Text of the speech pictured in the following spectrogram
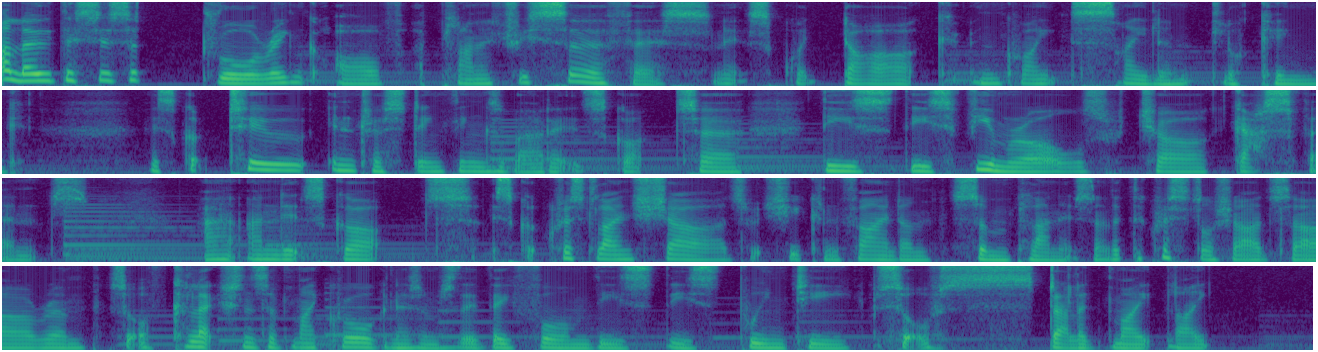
Hello, this is a drawing of a planetary surface and it's quite dark and quite silent looking. It's got two interesting things about it. It's got uh, these these fumaroles which are gas vents uh, and it's got it's got crystalline shards which you can find on some planets. Now the, the crystal shards are um, sort of collections of microorganisms. They they form these these pointy sort of stalagmite like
